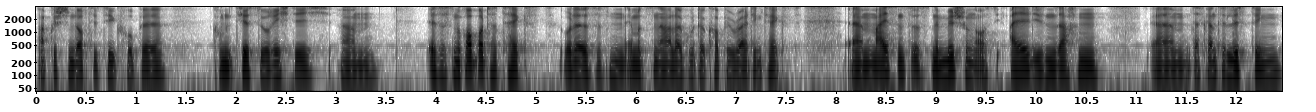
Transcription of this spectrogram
abgestimmt auf die Zielgruppe, kommunizierst du richtig, ähm, ist es ein Robotertext oder ist es ein emotionaler, guter Copywriting-Text? Ähm, meistens ist es eine Mischung aus all diesen Sachen. Ähm, das ganze Listing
